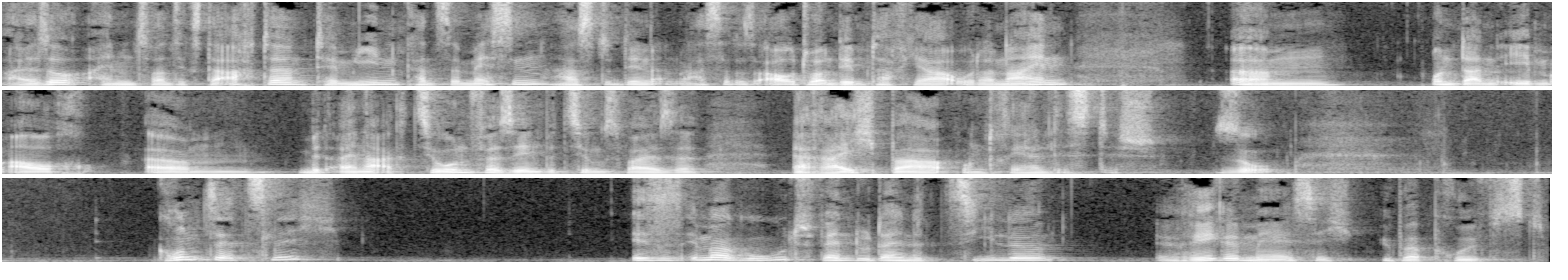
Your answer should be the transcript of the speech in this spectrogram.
also 21.08. Termin, kannst du messen, hast du, den, hast du das Auto an dem Tag ja oder nein? Ähm, und dann eben auch ähm, mit einer Aktion versehen, beziehungsweise erreichbar und realistisch. So. Grundsätzlich ist es immer gut, wenn du deine Ziele regelmäßig überprüfst.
